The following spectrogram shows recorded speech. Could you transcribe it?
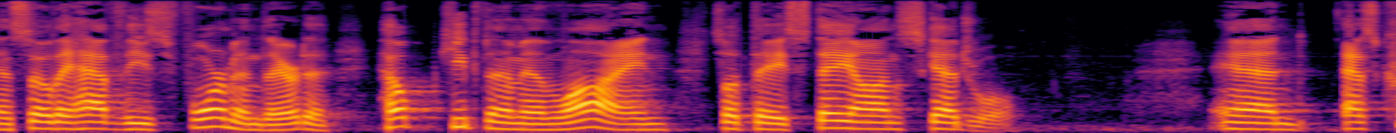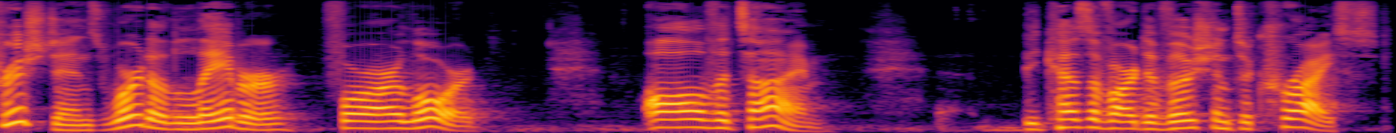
And so they have these foremen there to help keep them in line so that they stay on schedule. And as Christians, we're to labor for our Lord all the time because of our devotion to Christ,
